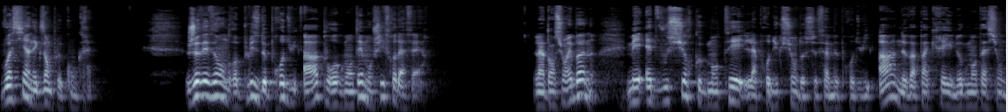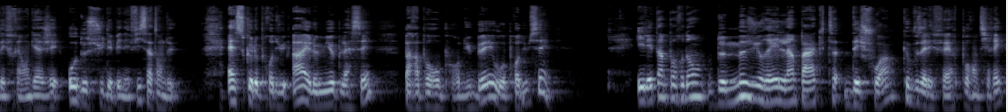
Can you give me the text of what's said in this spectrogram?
Voici un exemple concret. Je vais vendre plus de produits A pour augmenter mon chiffre d'affaires. L'intention est bonne, mais êtes-vous sûr qu'augmenter la production de ce fameux produit A ne va pas créer une augmentation des frais engagés au-dessus des bénéfices attendus? Est-ce que le produit A est le mieux placé par rapport au produit B ou au produit C? Il est important de mesurer l'impact des choix que vous allez faire pour en tirer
